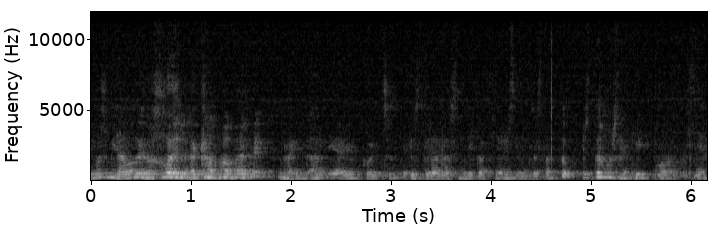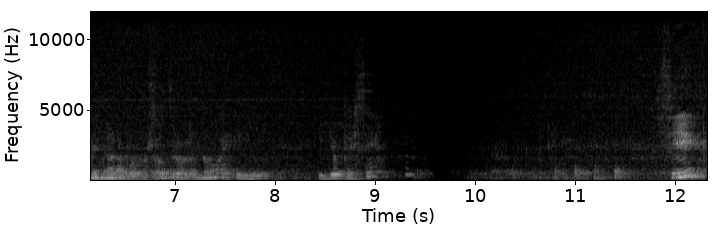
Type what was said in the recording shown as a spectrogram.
Hemos mirado debajo de la cama, ¿vale? No hay nadie, hay un colchón. Hay que esperar las indicaciones y mientras tanto estamos aquí. Bueno, pues ya vendrán a por nosotros, ¿no? Y, y yo qué sé. ¿Sí?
